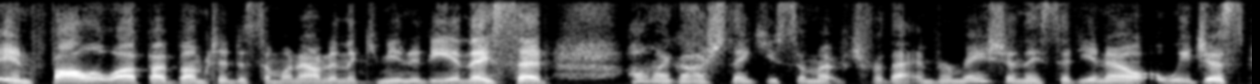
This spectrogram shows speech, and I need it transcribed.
in follow up, I bumped into someone out in the community and they said, "Oh my gosh, thank you so much for that information." They said, "You know, we just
